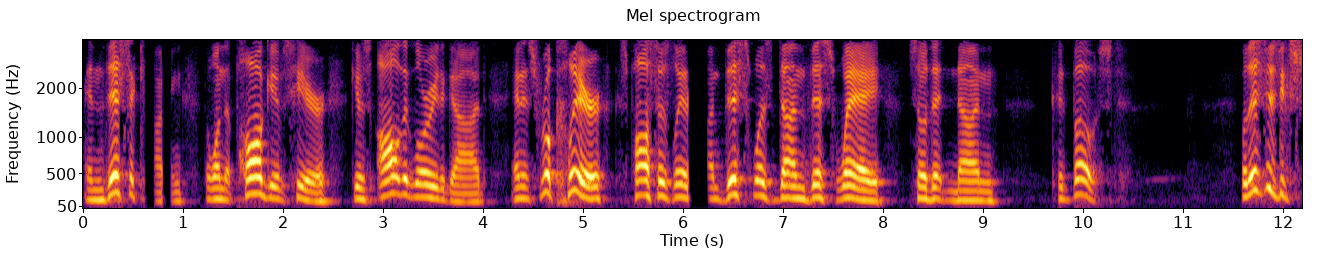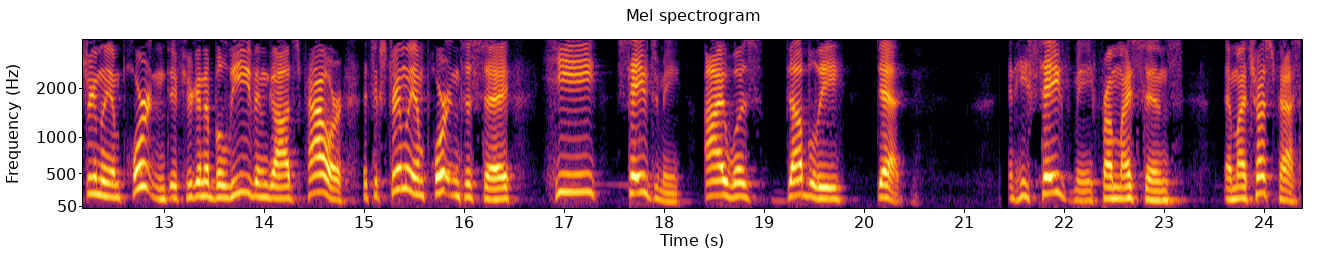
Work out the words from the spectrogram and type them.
And this accounting, the one that Paul gives here, gives all the glory to God. And it's real clear, because Paul says later on, this was done this way so that none could boast. Well, this is extremely important if you're going to believe in God's power. It's extremely important to say, He saved me. I was doubly dead. And he saved me from my sins and my trespasses.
